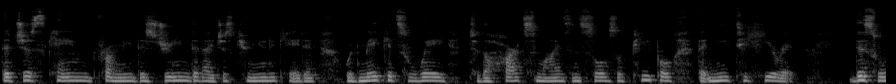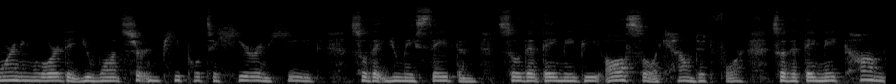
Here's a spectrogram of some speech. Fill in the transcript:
that just came from me, this dream that I just communicated, would make its way to the hearts, minds, and souls of people that need to hear it. This warning, Lord, that you want certain people to hear and heed so that you may save them, so that they may be also accounted for, so that they may come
